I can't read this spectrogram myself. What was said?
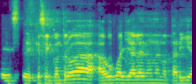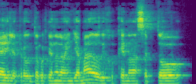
Este, que se encontró a, a, Hugo Ayala en una notaría y le preguntó por qué no lo habían llamado. Dijo que no aceptó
